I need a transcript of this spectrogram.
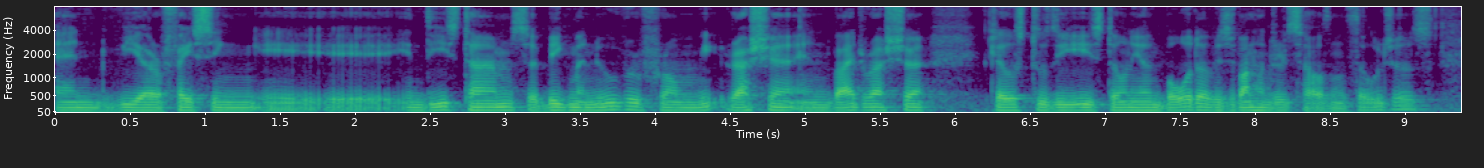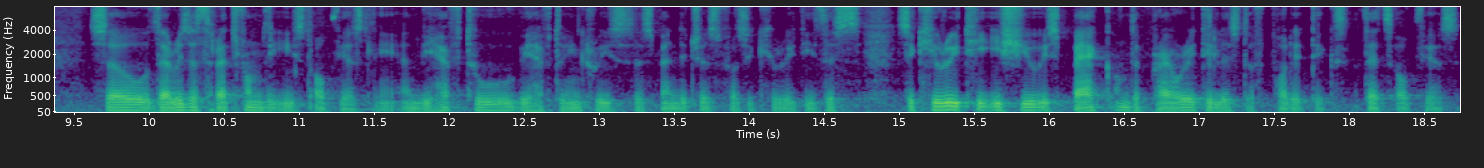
And we are facing, uh, in these times, a big maneuver from Russia and White Russia close to the Estonian border with 100,000 soldiers. So there is a threat from the east, obviously, and we have to we have to increase expenditures for security. This security issue is back on the priority list of politics. That's obvious.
